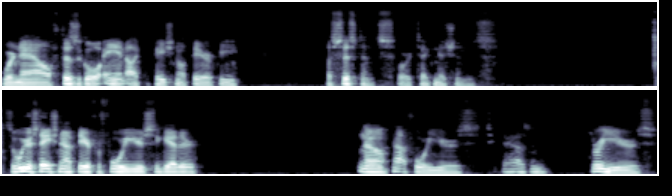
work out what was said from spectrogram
were now physical and occupational therapy assistants or technicians. So we were stationed out there for four years together. No, not four years. 2000, three years,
